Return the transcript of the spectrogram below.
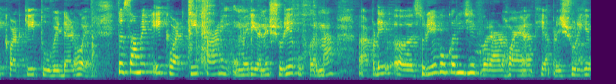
એક વાટકી તુવેર દાળ હોય. તો સામે એક વાટકી પાણી ઉમેરી અને સૂર્ય કુકરમાં આપણે સૂર્ય કુકરની જે વરાળ હોય, એનાથી આપણે સૂર્ય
